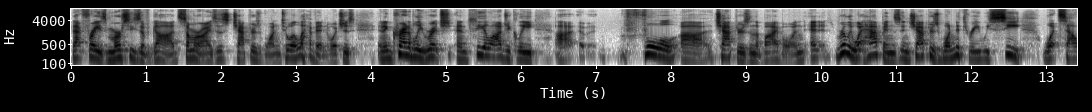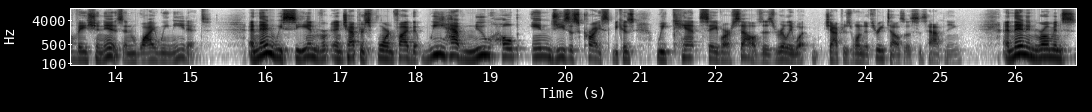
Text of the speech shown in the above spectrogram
That phrase, mercies of God, summarizes chapters 1 to 11, which is an incredibly rich and theologically uh, full uh, chapters in the Bible. And, and really, what happens in chapters one to three, we see what salvation is and why we need it. And then we see in, in chapters four and five that we have new hope in Jesus Christ because we can't save ourselves, is really what chapters one to three tells us is happening. And then in Romans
